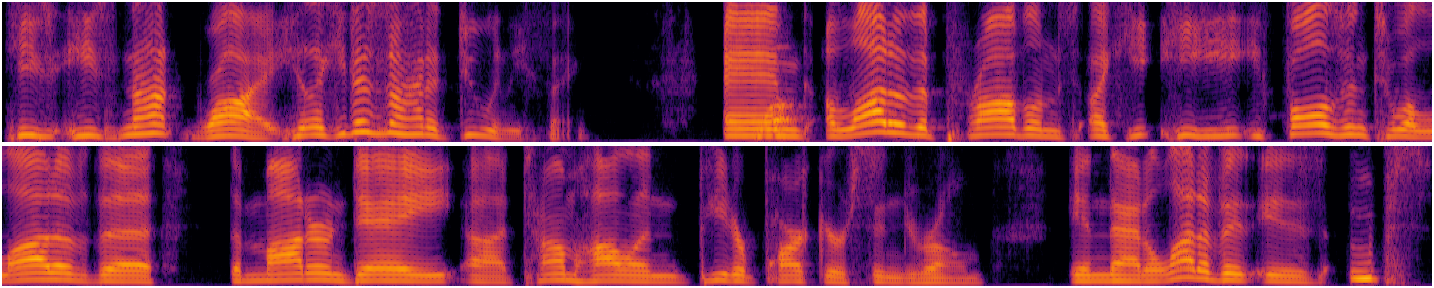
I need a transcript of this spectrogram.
He's he's not why He like he doesn't know how to do anything and a lot of the problems like he he he falls into a lot of the the modern day uh tom holland peter parker syndrome in that a lot of it is oops.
